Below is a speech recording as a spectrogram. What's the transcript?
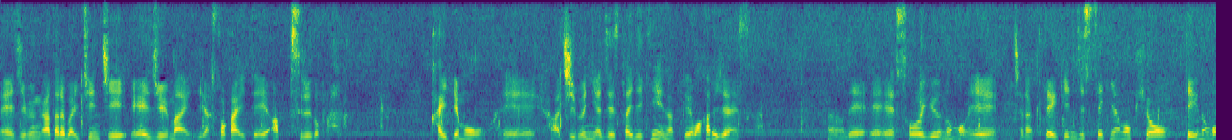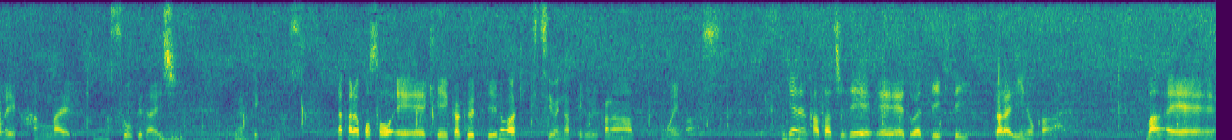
え自分が例えば1日、え10枚イラスト描いてアップするとか。書いても、えー、あ自分には絶対できねえなって分かるじゃないですか。なので、えー、そういうのを、えー、じゃなくて現実的な目標っていうのを、え考えるっていうのがすごく大事になってきます。だからこそ、え計画っていうのが必要になってくるかなと思います。みたいな形で、えどうやって生きていったらいいのか。まあえ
